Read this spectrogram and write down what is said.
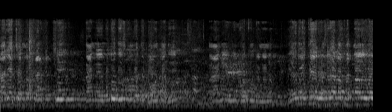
కార్యాచరణ ప్రకటించి దాన్ని ముందుకు తీసుకుని పోతే బాగుంటుంది అని నేను కోరుకుంటున్నాను. ఏదైతే రెండు వేల పద్నాలుగులో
